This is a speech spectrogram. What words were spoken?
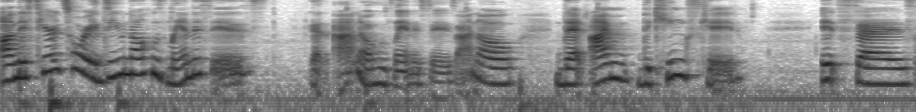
on this territory. Do you know whose land this is? I know whose land this is. I know that I'm the king's kid it says,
